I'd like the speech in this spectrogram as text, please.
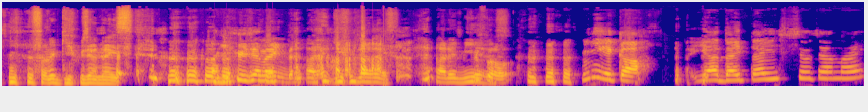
それ岐阜じゃないです。岐阜じゃないんだ。あ れ岐阜じゃないです。あれ三重です。嘘。三重か。いや、だいたい一緒じゃない？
